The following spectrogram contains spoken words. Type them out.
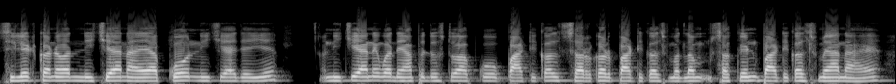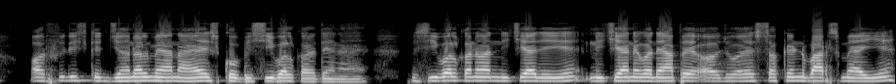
सिलेक्ट करने के बाद नीचे आना है आपको। नीचे आ जाइए। नीचे आने के बाद यहाँ पे दोस्तों आपको पार्टिकल्स सर्कल पार्टिकल्स मतलब सेकेंड पार्टिकल्स में आना है और फिर इसके जनरल में आना है, इसको विजिबल कर देना है। विजिबल करने के बाद नीचे आ जाइए। नीचे आने के बाद यहाँ पे जो है सेकेंड बार्स में आइए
